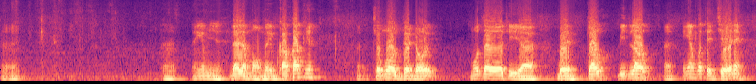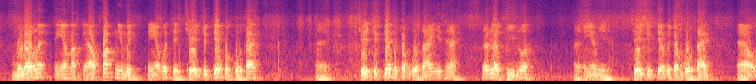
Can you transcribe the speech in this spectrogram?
Đấy. Đấy, anh em nhìn này. đây là mỏ mềm cao cấp nhé chống ồn tuyệt đối. Motor thì uh, bền trâu pin lâu. Đấy, anh em có thể chế này. Mùa đông đấy anh em mặc cái áo khoác như mình anh em có thể chế trực tiếp vào cổ tay. Đấy, chế trực tiếp vào trong cổ tay như thế này. Rất là kín luôn. Đấy, anh em nhìn này chế trực tiếp vào trong cổ tay áo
